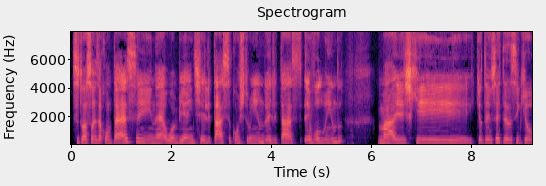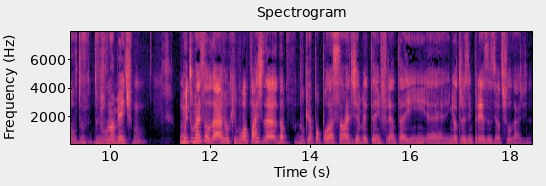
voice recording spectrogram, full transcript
situações acontecem, né? O ambiente ele está se construindo, ele está evoluindo mas que, que eu tenho certeza assim que eu vivo num ambiente muito mais saudável que boa parte da, da do que a população LGBT enfrenta aí é, em outras empresas, em outros lugares, né?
